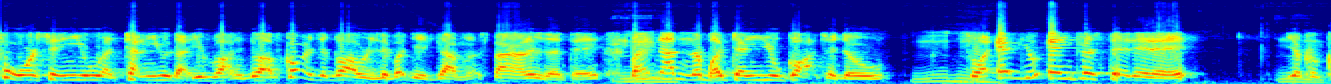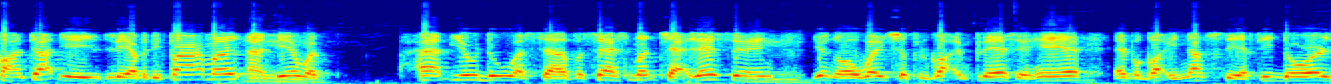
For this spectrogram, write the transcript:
forcing you and telling you that you got to do. Of course, you got to live with the government standards and things, but it's mm-hmm. nothing about telling you got to do. Mm-hmm. So if you're interested in it, you can mm-hmm. contact the Labor Department and they will help you do a self-assessment checklist and, you know, what you got in place in here, if you got enough safety doors,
